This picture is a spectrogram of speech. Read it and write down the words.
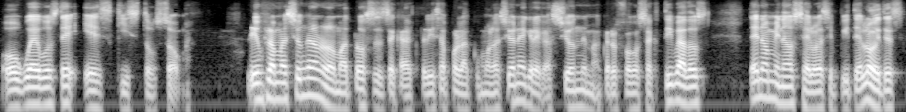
o huevos de esquistosoma. La inflamación granulomatosa se caracteriza por la acumulación y agregación de macrófagos activados, denominados células epiteloides,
